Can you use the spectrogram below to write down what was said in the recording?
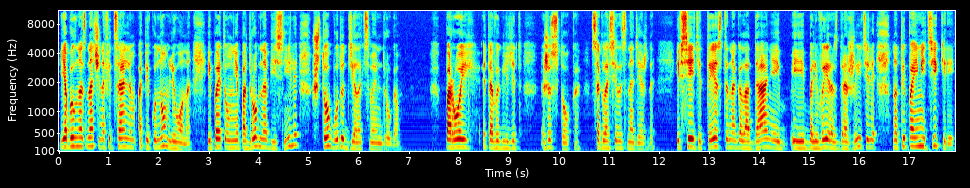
Я был назначен официальным опекуном леона и поэтому мне подробно объяснили что будут делать с моим другом. Порой это выглядит жестоко согласилась надежда и все эти тесты на голодание и, и болевые раздражители. Но ты пойми тикерей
